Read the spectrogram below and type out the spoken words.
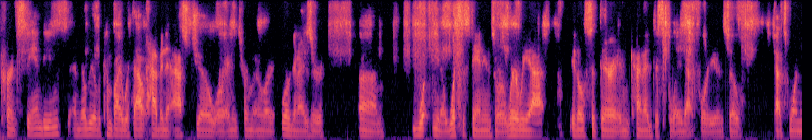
current standings, and they'll be able to come by without having to ask Joe or any tournament organizer um, what you know what's the standings or where we at. It'll sit there and kind of display that for you, and so that's one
